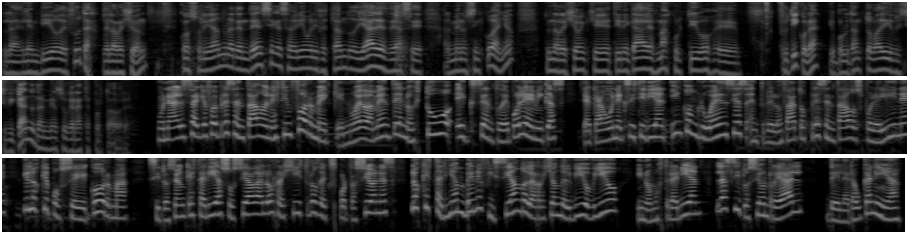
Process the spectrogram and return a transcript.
el envío de frutas de la región, consolidando una tendencia que se ha venido manifestando ya desde hace al menos cinco años, de una región que tiene cada vez más cultivos eh, frutícolas y por lo tanto va diversificando también su canasta exportadora. Un alza que fue presentado en este informe, que nuevamente no estuvo exento de polémicas, ya que aún existirían incongruencias entre los datos presentados por el INE y los que posee Corma, situación que estaría asociada a los registros de exportaciones, los que estarían beneficiando a la región del Bío Bío y no mostrarían la situación real de la Araucanía.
